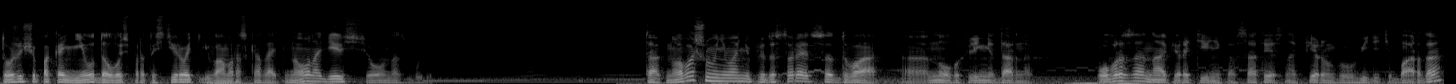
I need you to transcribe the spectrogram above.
Тоже еще пока не удалось протестировать и вам рассказать. Но, надеюсь, все у нас будет. Так, ну а вашему вниманию предоставляется два э, новых легендарных образа на оперативников. Соответственно, первым вы увидите Барда,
